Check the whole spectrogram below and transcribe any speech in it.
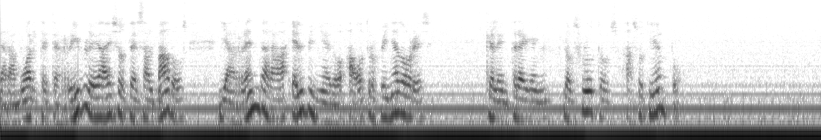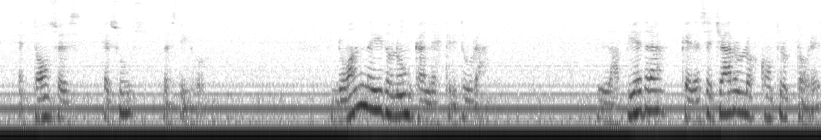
dará muerte terrible a esos desalmados y arrendará el viñedo a otros viñadores que le entreguen los frutos a su tiempo. Entonces Jesús les dijo, ¿no han leído nunca en la escritura la piedra que desecharon los constructores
